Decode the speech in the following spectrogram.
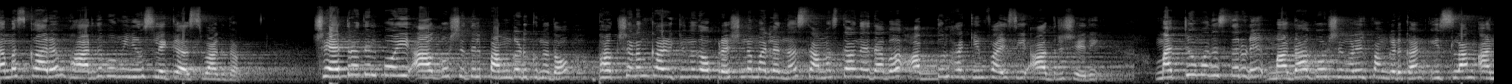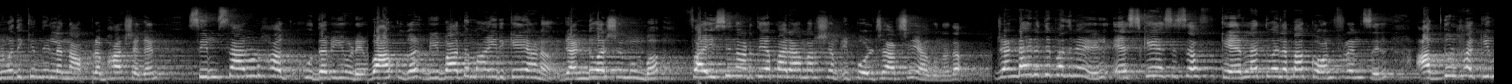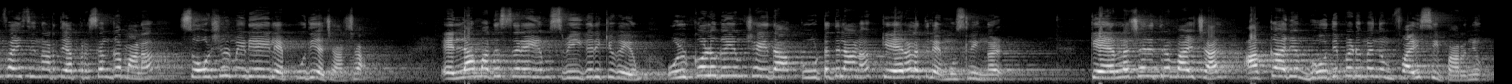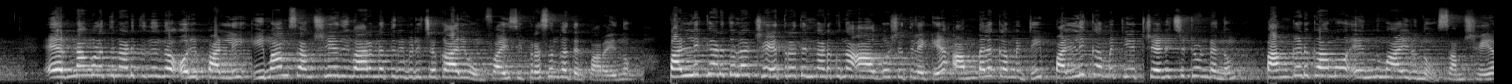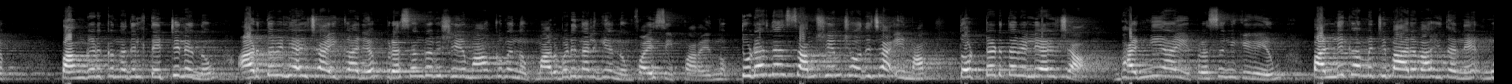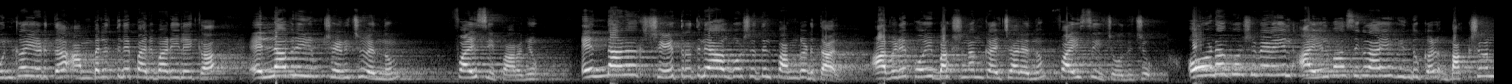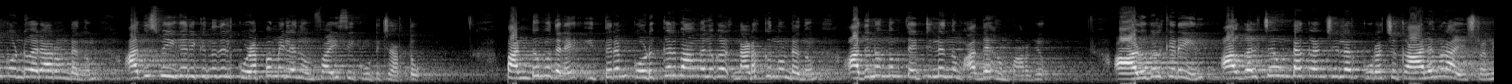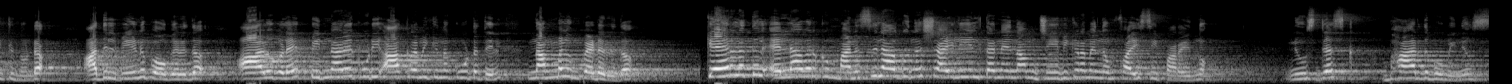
നമസ്കാരം. ഭാരതഭൂമി ന്യൂസിലേക്ക് സ്വാഗതം. ക്ഷേത്രത്തിൽ പോയി ആഘോഷത്തിൽ പങ്കെടുക്കുന്നതോ ഭക്ഷണം കഴിക്കുന്നതോ പ്രശ്നമല്ലെന്ന് സമസ്ത നേതാവ് അബ്ദുൽ ഹക്കീം ഫൈസി ആദ്രിശ്ശേരി മറ്റു മതസ്ഥരുടെ മതാഘോഷങ്ങളിൽ പങ്കെടുക്കാൻ ഇസ്ലാം അനുവദിക്കുന്നില്ലെന്ന പ്രഭാഷകൻ സിംസാറുൽ ഹഖ് ഹുദവിയുടെ വാക്കുകൾ വിവാദമായിരിക്കെയാണ്. രണ്ടു വർഷം മുമ്പ് ഫൈസി നടത്തിയ പരാമർശം ഇപ്പോൾ ചർച്ചയാകുന്നത്. രണ്ടായിരത്തി പതിനേഴിൽ S K S S F Kerala Twalaba കോൺഫറൻസിൽ അബ്ദുൾ ഹക്കീം ഫൈസി നടത്തിയ പ്രസംഗമാണ് സോഷ്യൽ മീഡിയയിലെ പുതിയ ചർച്ച. എല്ലാ മതസ്ഥരെയും സ്വീകരിക്കുകയും ഉൾക്കൊള്ളുകയും ചെയ്ത കൂട്ടത്തിലാണ് കേരളത്തിലെ മുസ്ലിങ്ങൾ. കേരള ചരിത്രം വായിച്ചാൽ അക്കാര്യം ബോധ്യപ്പെടുമെന്നും ഫൈസി പറഞ്ഞു. എറണാകുളത്തിനടുത്ത് നിന്ന് ഒരു പള്ളി ഇമാം സംശയ നിവാരണത്തിന് വിളിച്ച കാര്യവും ഫൈസി പ്രസംഗത്തിൽ പറയുന്നു. പള്ളിക്കടുത്തുള്ള ക്ഷേത്രത്തിൽ നടക്കുന്ന ആഘോഷത്തിലേക്ക് അമ്പല കമ്മിറ്റി പള്ളി കമ്മിറ്റിയെ ക്ഷണിച്ചിട്ടുണ്ടെന്നും പങ്കെടുക്കാമോ എന്നുമായിരുന്നു സംശയം. പങ്കെടുക്കുന്നതിൽ തെറ്റില്ലെന്നും അടുത്ത വെള്ളിയാഴ്ച ഇക്കാര്യം പ്രസംഗ വിഷയമാക്കുമെന്നും മറുപടി നൽകിയെന്നും ഫൈസി പറയുന്നു. തുടർന്ന് സംശയം ചോദിച്ച ഇമാം തൊട്ടടുത്ത വെള്ളിയാഴ്ച ഭംഗിയായി പ്രസംഗിക്കുകയും പള്ളി കമ്മിറ്റി ഭാരവാഹി തന്നെ മുൻകൈയെടുത്ത് അമ്പലത്തിലെ പരിപാടിയിലേക്ക് എല്ലാവരെയും ക്ഷണിച്ചുവെന്നും ഫൈസി പറഞ്ഞു. എന്താണ് ക്ഷേത്രത്തിലെ ആഘോഷത്തിൽ പങ്കെടുത്താൽ? അവിടെ പോയി ഭക്ഷണം കഴിച്ചാലെന്നും ഫൈസി ചോദിച്ചു. ഓണാഘോഷവേളയിൽ അയൽവാസികളായ ഹിന്ദുക്കൾ ഭക്ഷണം കൊണ്ടുവരാറുണ്ടെന്നും അത് സ്വീകരിക്കുന്നതിൽ കുഴപ്പമില്ലെന്നും ഫൈസി കൂട്ടിച്ചേർത്തു. പണ്ടു മുതലേ ഇത്തരം കൊടുക്കൽ വാങ്ങലുകൾ നടക്കുന്നുണ്ടെന്നും അതിനൊന്നും തെറ്റില്ലെന്നും അദ്ദേഹം പറഞ്ഞു. ആളുകൾക്കിടയിൽ അകൽച്ച ഉണ്ടാക്കാൻ ചിലർ കുറച്ചു കാലങ്ങളായി ശ്രമിക്കുന്നുണ്ട്. അതിൽ വീണു പോകരുത് ആളുകളെ പിന്നാലെ കൂടി ആക്രമിക്കുന്ന കൂട്ടത്തിൽ നമ്മളും പെടരുത്. കേരളത്തിൽ എല്ലാവർക്കും മനസ്സിലാകുന്ന ശൈലിയിൽ തന്നെ നാം ജീവിക്കണമെന്നും ഫൈസി പറയുന്നു. News desk Bharathabhoomi news.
